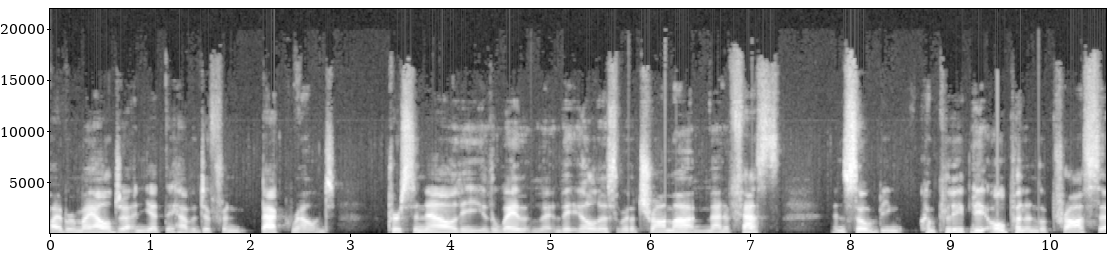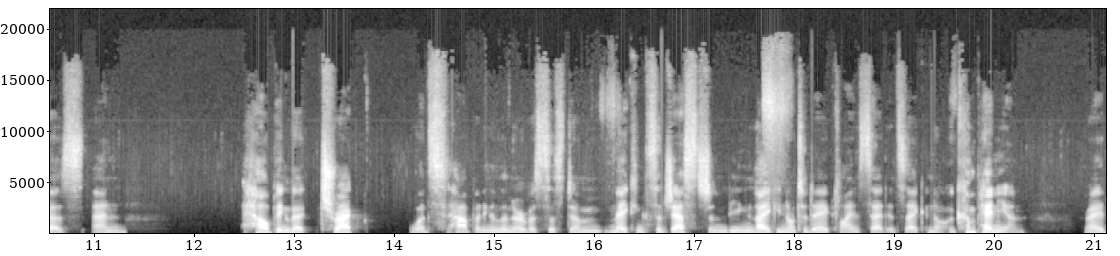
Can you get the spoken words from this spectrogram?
fibromyalgia, and yet they have a different background, personality, the way the, the illness or the trauma manifests. And so being completely open in the process and helping the track what's happening in the nervous system, making suggestion, being like, you know, today a client said it's like, you know, a companion, right?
